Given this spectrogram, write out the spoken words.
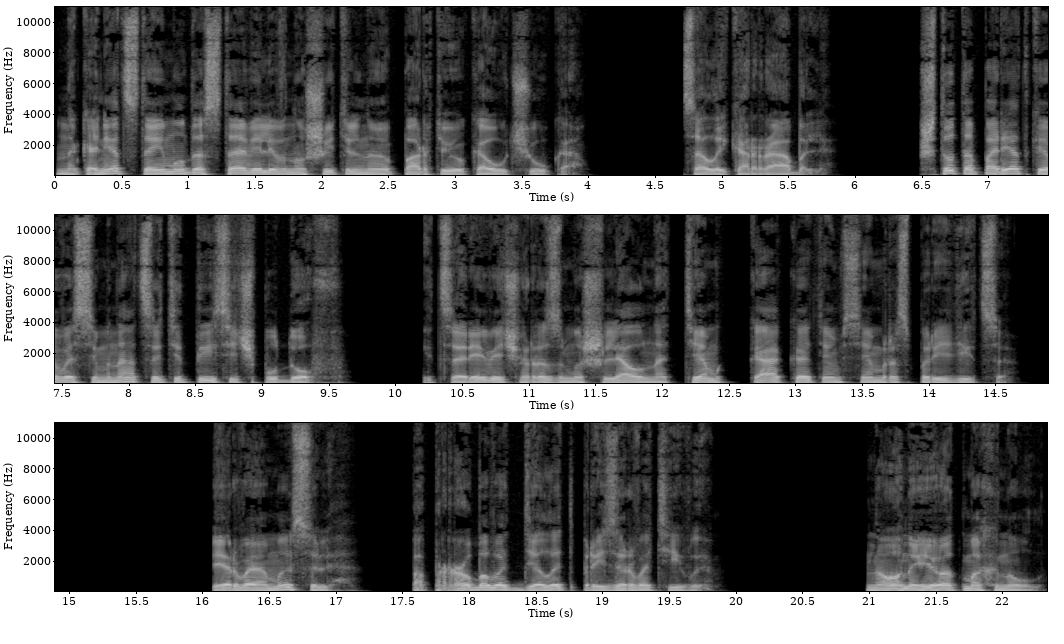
Наконец-то ему доставили внушительную партию каучука. Целый корабль. Что-то порядка 18 тысяч пудов. И царевич размышлял над тем, как этим всем распорядиться. Первая мысль — попробовать делать презервативы. Но он ее отмахнул.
